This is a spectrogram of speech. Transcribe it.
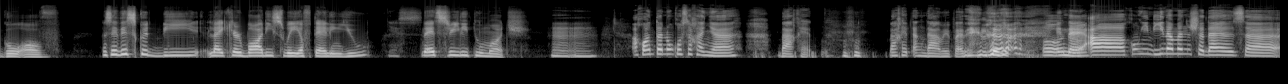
go of. Kasi this could be like your body's way of telling you Yes. na it's really too much. Mm-mm. Ako, ang tanong ko sa kanya, bakit? bakit ang dami pa rin? Oo, hindi. no? Ah, kung hindi naman siya dahil sa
